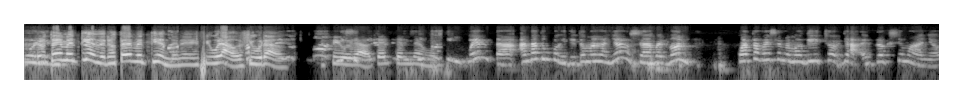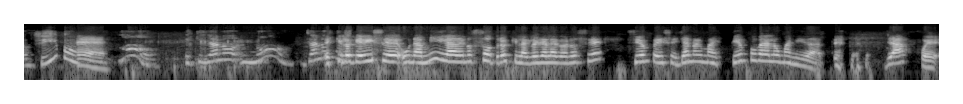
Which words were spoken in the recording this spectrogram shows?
Pero ustedes me entienden, ustedes me entienden, es figurado, es figurado. Figurado, te entendemos. 50, ándate un poquitito más allá, o sea, perdón, ¿cuántas veces nos hemos dicho, ya, el próximo año? Sí, po. Eh. No, es que ya no, no, ya no. Es que lo que dice una amiga de nosotros, que la Gloria la conoce, siempre dice, ya no hay más tiempo para la humanidad. ya fue.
